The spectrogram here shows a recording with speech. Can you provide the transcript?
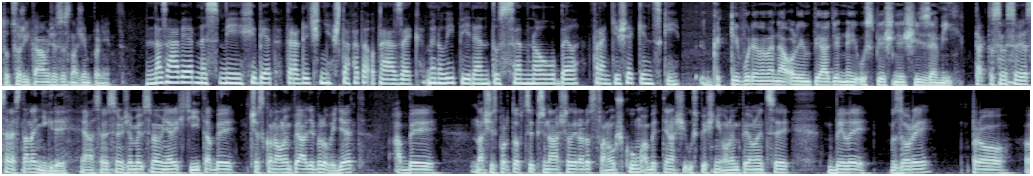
to, co říkám, že se snažím plnit. Na závěr nesmí chybět tradiční štafeta otázek. Minulý týden tu se mnou byl František Kinský. Kdy budeme na olympiádě nejúspěšnější zemí? Tak to si myslím, že se nestane nikdy. Já si myslím, že my bychom měli chtít, aby Česko na olympiádě bylo vidět, aby naši sportovci přinášeli radost fanouškům, aby ty naši úspěšní olympionici byli vzory pro uh,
